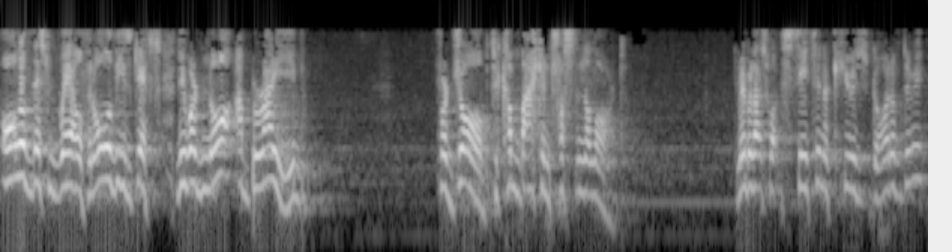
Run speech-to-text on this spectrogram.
All of this wealth and all of these gifts, they were not a bribe for Job to come back and trust in the Lord. Remember that's what Satan accused God of doing?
